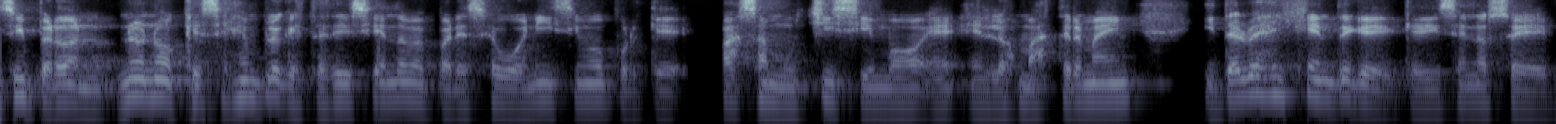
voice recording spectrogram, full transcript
Sí, perdón. No, no, que ese ejemplo que estás diciendo me parece buenísimo porque pasa muchísimo en, los mastermind y tal vez hay gente que, que, dice, no sé,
